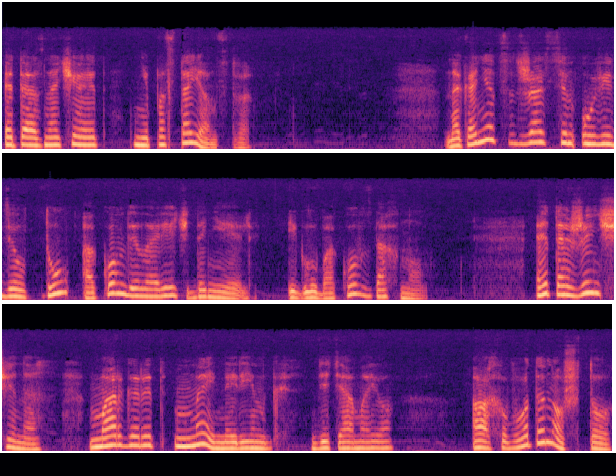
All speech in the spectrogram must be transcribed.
Это означает непостоянство. Наконец Джастин увидел ту, о ком вела речь Даниэль, и глубоко вздохнул. Эта женщина Маргарет Мейнеринг, дитя мое. Ах, вот оно что!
